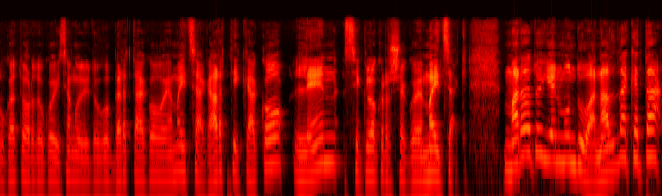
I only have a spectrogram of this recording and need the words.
bukatu orduko izango ditugu bertako emaitzak, artikako lehen ziklokroseko emaitzak. Maratoien munduan aldaketa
